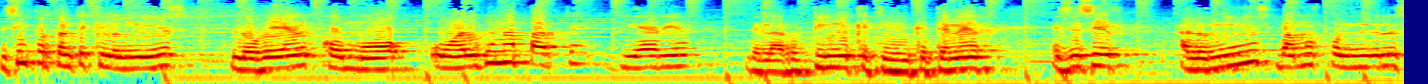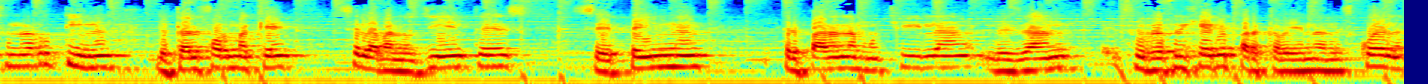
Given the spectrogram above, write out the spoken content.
es importante que los niños lo vean como alguna parte diaria de la rutina que tienen que tener. Es decir, a los niños vamos poniéndoles una rutina de tal forma que se lavan los dientes, se peinan, preparan la mochila, les dan su refrigerio para que vayan a la escuela,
